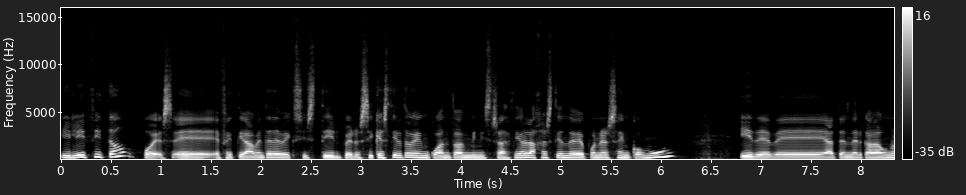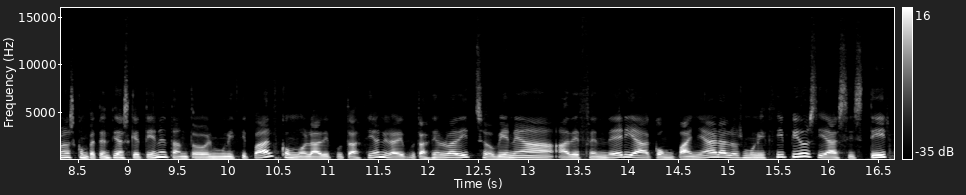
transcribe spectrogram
ilícito, pues eh, efectivamente debe existir. Pero sí que es cierto que en cuanto a administración la gestión debe ponerse en común y debe atender cada uno las competencias que tiene, tanto el municipal como la Diputación. Y la Diputación lo ha dicho, viene a, defender y a acompañar a los municipios y a asistir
